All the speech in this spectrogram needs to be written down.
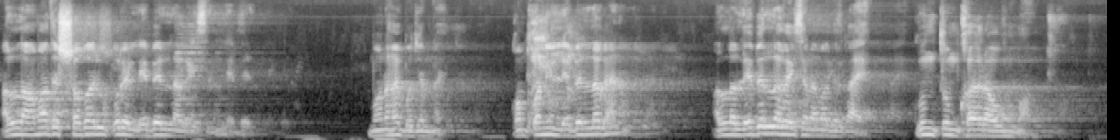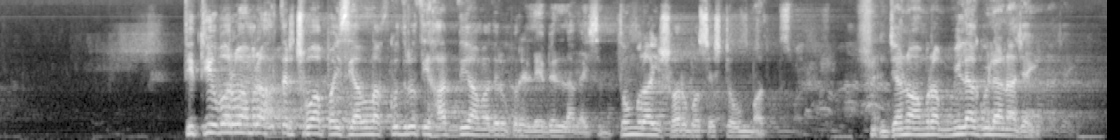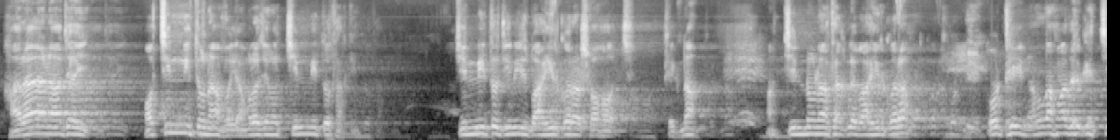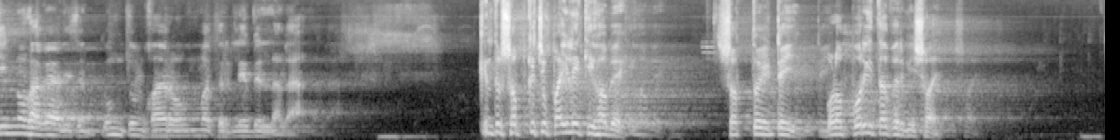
আল্লাহ আমাদের সবার উপরে লেবেল লাগাইছেন, লেবেল। মনে হয় বোঝেন নাই। কোম্পানির লেবেল লাগায় না? আল্লাহ লেবেল লাগাইছেন আমাদের গায়ে। কুন্তুম খয়রা উম্মা। তৃতীয়বারও আমরা হাতের ছোঁয়া পাইছি, আল্লাহ কুদরতি হাত দিয়ে আমাদের উপরে লেবেল লাগাইছেন। তোমরাই সর্বশ্রেষ্ঠ উম্মত। যেন আমরা মিলাগুলা না যাই, হারায় না যাই, অচিহ্নিত না হই, আমরা যেন চিহ্নিত থাকি। চিহ্নিত জিনিস বাহির করা সহজ, ঠিক না? আর চিহ্ন না থাকলে বাহির করা কঠিন। আল্লাহ আমাদেরকে চিহ্ন লাগায় দিয়েছেন কুমতুম খয়র লেবেল লাগা। কিন্তু সবকিছু পাইলে কি হবে? সত্য এটাই, বড় পরিতাপের বিষয়।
